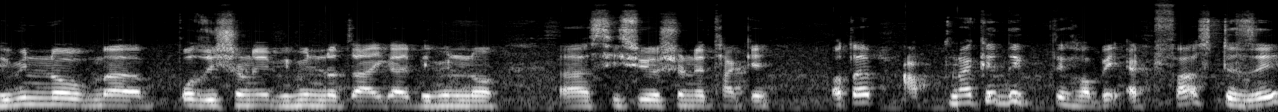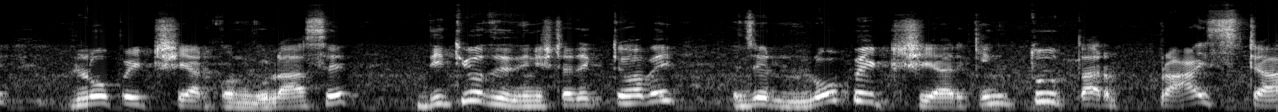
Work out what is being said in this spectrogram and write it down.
বিভিন্ন পজিশনে বিভিন্ন জায়গায়, বিভিন্ন সিচুয়েশনে থাকে। অতএব আপনাকে দেখতে হবে অ্যাট ফার্স্ট যে লো পেইড শেয়ার কোনগুলো আছে। দ্বিতীয় যে জিনিসটা দেখতে হবে, যে লো পেইড শেয়ার কিন্তু তার প্রাইসটা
